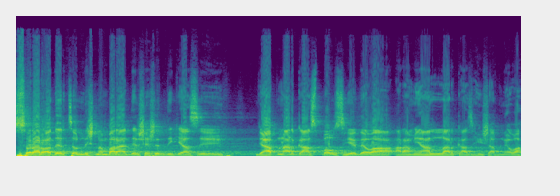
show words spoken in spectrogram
সূরা রদের 40 নম্বর আয়াতের শেষের দিকে আছে। যে আপনার কাজ পৌঁছিয়ে দেওয়া আর আমি আল্লাহর কাজ হিসাব নেওয়া।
